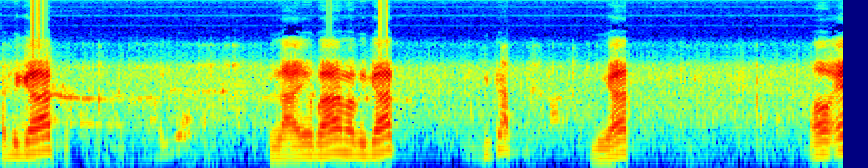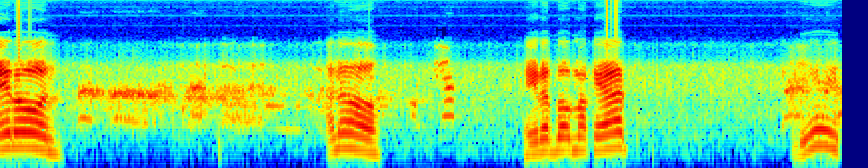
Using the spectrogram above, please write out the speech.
Mabigat? Layo ba? Mabigat? Bigat. Bigat? Oh, Aaron! Ano? Hirap ba umakyat? Bilis!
